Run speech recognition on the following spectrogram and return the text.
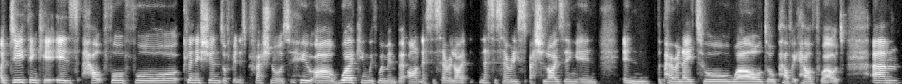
I do think it is helpful for clinicians or fitness professionals who are working with women but aren't necessarily necessarily specialising in in the perinatal world or pelvic health world. Um,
